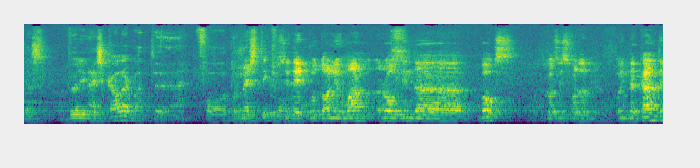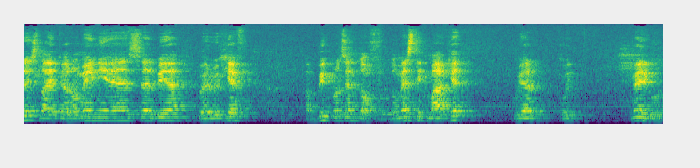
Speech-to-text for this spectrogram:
That's very nice color, but uh, for domestic, You see, they put only one road in the box because it's for the in the countries like uh, Romania, Serbia, where we have a big percent of domestic market. We are with very good,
